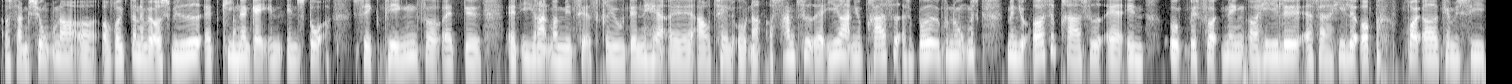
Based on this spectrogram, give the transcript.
og sanktioner, og, og rygterne vil også vide, at Kina gav en, en stor sæk penge for, at, øh, at Iran var med til at skrive den her øh, aftale under. Og samtidig er Iran jo presset, altså både økonomisk, men jo også presset af en ung befolkning og hele, altså hele oprøret, kan man sige,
